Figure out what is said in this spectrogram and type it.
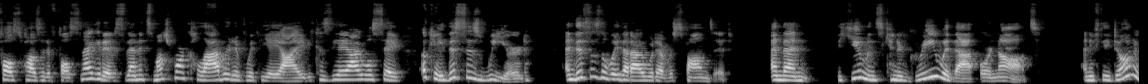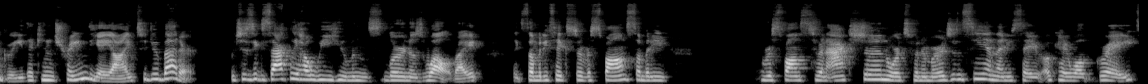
false positive, false negatives, then it's much more collaborative with the AI because the AI will say, okay, this is weird. And this is the way that I would have responded. And then the humans can agree with that or not. And if they don't agree, they can train the AI to do better, which is exactly how we humans learn as well, right? Like somebody takes a response, somebody responds to an action or to an emergency, and then you say, okay, well, great,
